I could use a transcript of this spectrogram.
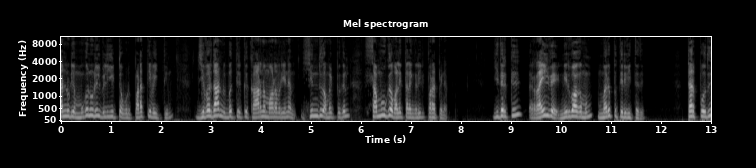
தன்னுடைய முகநூலில் வெளியிட்ட ஒரு படத்தை வைத்து இவர்தான் விபத்திற்கு காரணமானவர் என இந்து அமைப்புகள் சமூக வலைத்தளங்களில் பரப்பின. இதற்கு ரயில்வே நிர்வாகமும் மறுப்பு தெரிவித்தது. தற்போது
